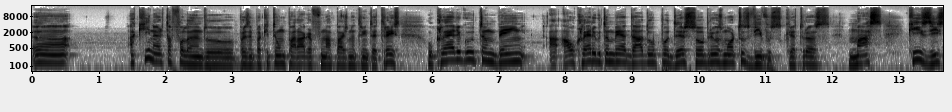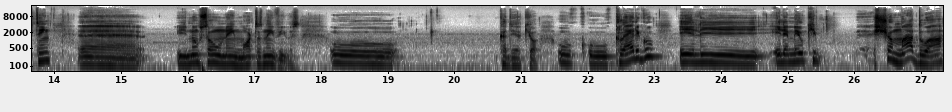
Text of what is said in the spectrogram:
Uh, aqui, né, ele tá falando, por exemplo, aqui tem um parágrafo na página 33. O clérigo também. A, ao clérigo também é dado o poder sobre os mortos-vivos, criaturas más que existem é, e não são nem mortas nem vivas. O cadê aqui, ó? O, o clérigo, ele, ele é meio que é, chamado a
